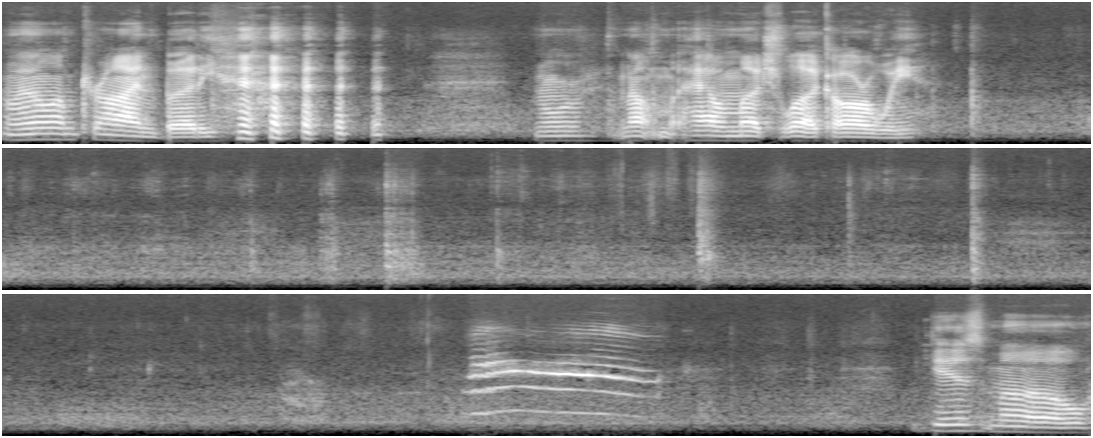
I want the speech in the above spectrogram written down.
Well, I'm trying, buddy. We're not having much luck, are we? Gizmo.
